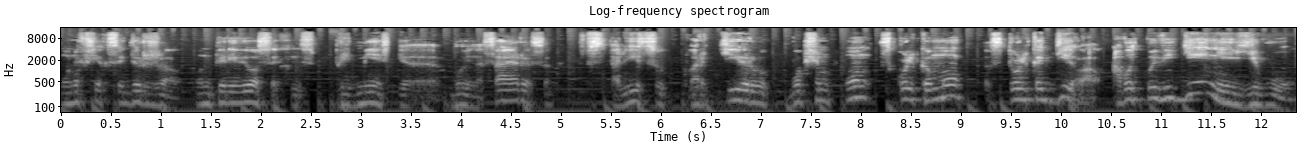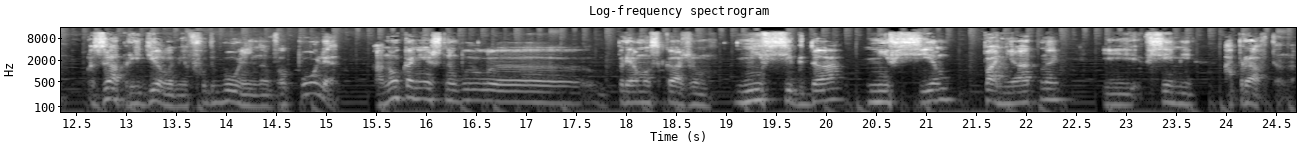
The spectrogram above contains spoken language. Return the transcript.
Он их всех содержал. Он перевез их из предместья Буэнос-Айреса в столицу, квартиру. В общем, он сколько мог, столько делал. А вот поведение его за пределами футбольного поля, оно, конечно, было, прямо скажем, не всегда, не всем понятно и всеми оправдано.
